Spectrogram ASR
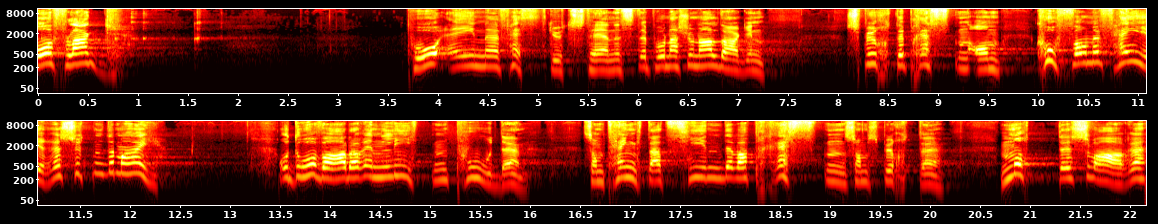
og flagg. På en festgudstjeneste på nasjonaldagen spurte presten om hvorfor vi feirer 17. mai. Og da var det en liten pode som tenkte at siden det var presten som spurte, måtte svaret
